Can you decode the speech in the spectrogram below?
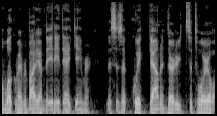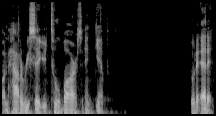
and welcome everybody. I'm the Idiot Dad Gamer. This is a quick down and dirty tutorial on how to reset your toolbars in GIMP. Go to Edit.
